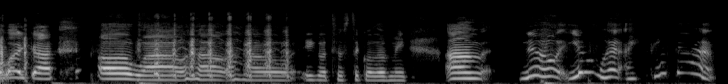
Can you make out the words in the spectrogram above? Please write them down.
oh my god. Oh wow. How how egotistical of me. Um, no, you know what? I think that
